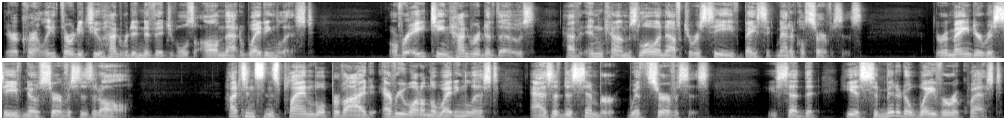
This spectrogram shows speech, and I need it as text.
There are currently 3,200 individuals on that waiting list. Over 1,800 of those have incomes low enough to receive basic medical services. The remainder receive no services at all. Hutchinson's plan will provide everyone on the waiting list as of December with services. He said that he has submitted a waiver request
